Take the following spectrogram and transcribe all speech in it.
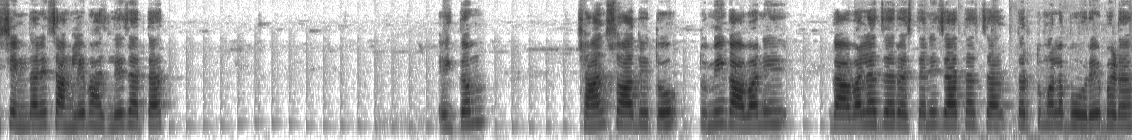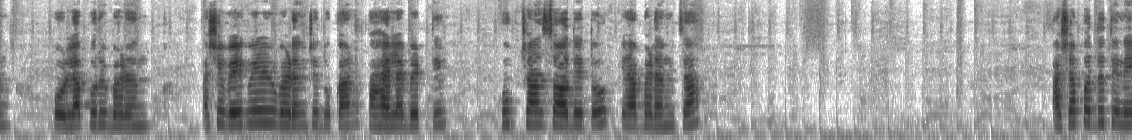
हे शेंगदाणे चांगले भाजले जातात. एकदम छान स्वाद येतो. तुम्ही गावाने गावाला जर रस्त्याने जात असाल तर तुम्हाला भोरे भडंग कोल्हापुरी भडंग असे वेगवेगळे भडंगचे दुकान पाहायला भेटतील. खूप छान स्वाद येतो या भडंगचा. अशा पद्धतीने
